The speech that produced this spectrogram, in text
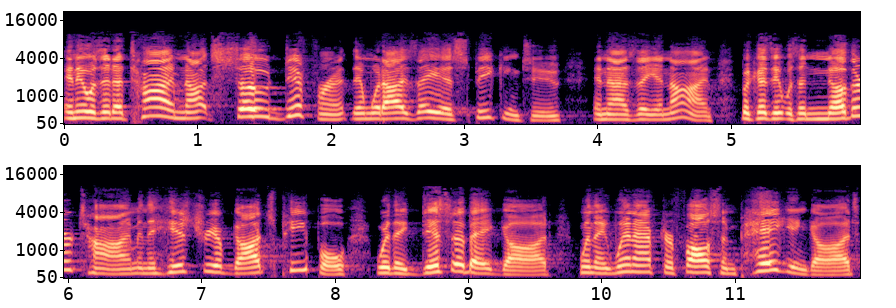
And it was at a time not so different than what Isaiah is speaking to in Isaiah 9, because it was another time in the history of God's people where they disobeyed God, when they went after false and pagan gods,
